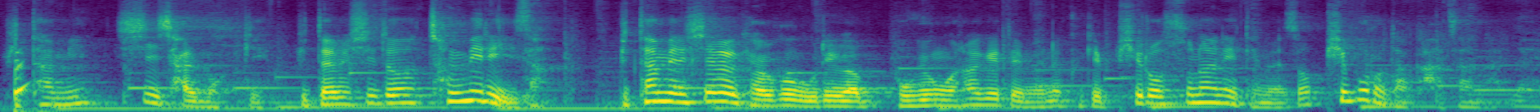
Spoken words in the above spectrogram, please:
비타민 C 잘 먹기. 비타민 C도 1000ml 이상. 비타민 C를 결국 우리가 복용을 하게 되면 그게 피로 순환이 되면서 피부로 다 가잖아요. 네.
